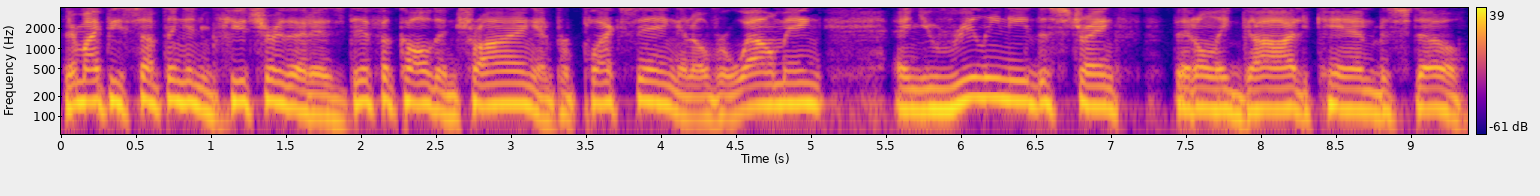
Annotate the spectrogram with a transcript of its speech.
There might be something in your future that is difficult and trying and perplexing and overwhelming, and you really need the strength that only God can bestow.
